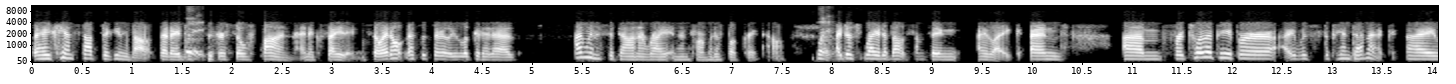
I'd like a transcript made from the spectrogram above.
that I can't stop thinking about, that I just right. think are so fun and exciting. So I don't necessarily look at it as I'm going to sit down and write an informative book right now. Right. I just write about something I like. And um, for toilet paper, I was the pandemic. I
